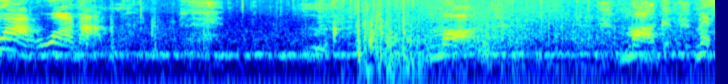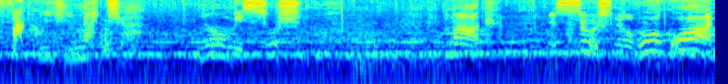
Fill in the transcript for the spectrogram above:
War Warnam! Mog! Mog, me fakui hinacha! No mi sushnu! Mog, mi sushnu hugwan!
